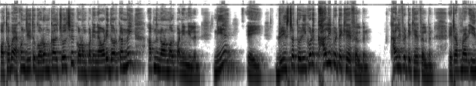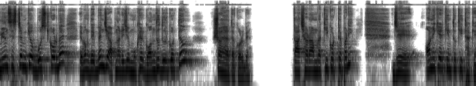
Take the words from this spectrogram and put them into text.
অথবা এখন যেহেতু গরমকাল চলছে, গরম পানি নেওয়ারই দরকার নেই, আপনি নর্মাল পানি নিলেন। নিয়ে এই ড্রিঙ্কসটা তৈরি করে খালি পেটে খেয়ে ফেলবেন। খালি পেটে খেয়ে ফেলবেন। এটা আপনার ইমিউন সিস্টেমকেও বুস্ট করবে এবং দেখবেন যে আপনার এই যে মুখের গন্ধ দূর করতেও সহায়তা করবে। তাছাড়া আমরা কি করতে পারি? যে অনেকের কিন্তু কি থাকে?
